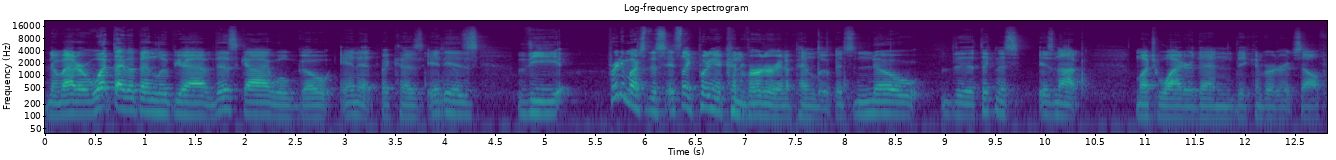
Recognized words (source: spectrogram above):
No matter what type of pen loop you have, this guy will go in it because it is the pretty much this it's like putting a converter in a pen loop. It's no the thickness is not much wider than the converter itself.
